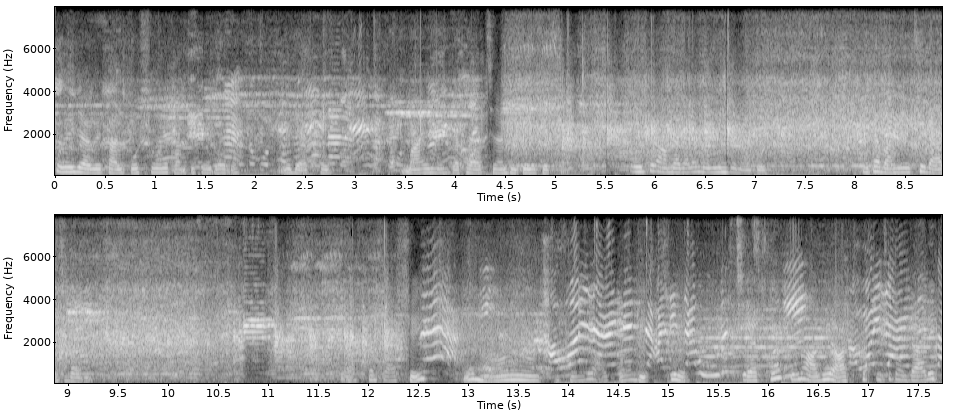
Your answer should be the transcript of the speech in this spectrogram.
হয়ে যাবে, কাল পরশু মানে কমপ্লিট হয়ে যাবে। এই দেখো। মায়ের মুখ দেখা যাচ্ছে না, ঢুকে রেখেছে। এরপর আমরা গেলাম রবীন্দ্রনগর এটা বানিয়েছে রাজবাড়ি। রাস্তার পাশেই। ও মা সুন্দর আলপনা দিচ্ছে। দেখো, কোনো আগে আটকে কিছু ডাইরেক্ট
